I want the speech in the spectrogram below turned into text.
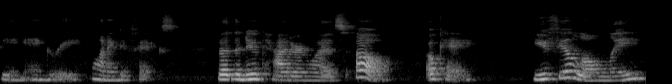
being angry, wanting to fix. But the new pattern was oh, okay, you feel lonely,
